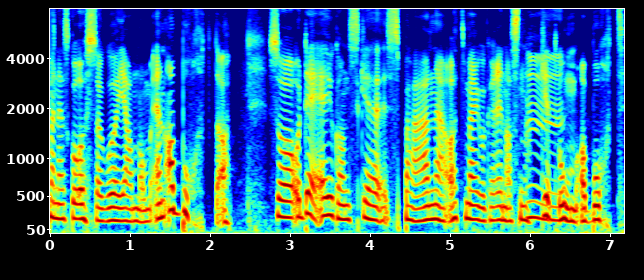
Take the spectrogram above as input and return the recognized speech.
men jeg skal også gå gjennom en abort, da. Så, og det er jo ganske spennende at meg og Karina snakket Mm. om abort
